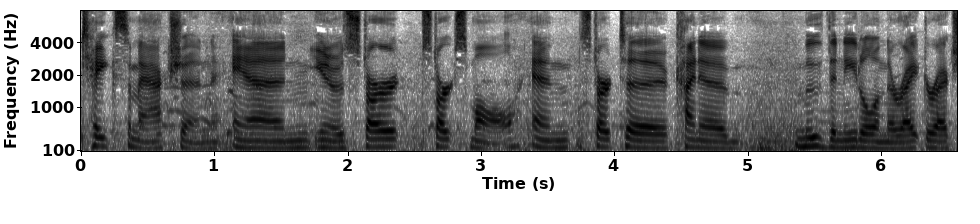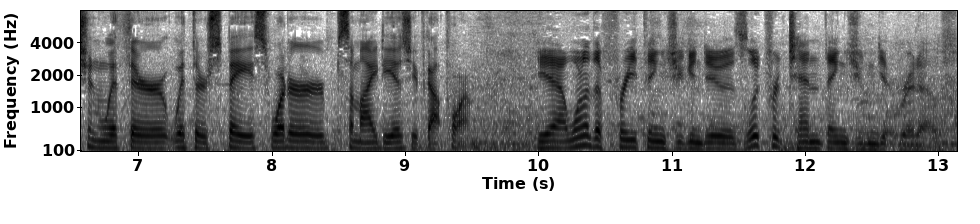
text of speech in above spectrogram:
take some action and you know start start small and start to kind of move the needle in the right direction with their with their space, what are some ideas you've got for them? Yeah, one of the free things you can do is look for 10 things you can get rid of.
